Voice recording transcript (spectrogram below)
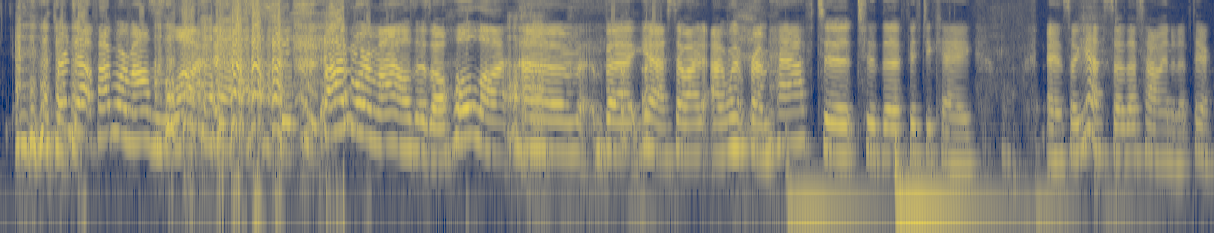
Turns out five more miles is a lot. five more miles is a whole lot. Um, but yeah, so I, I went from half to, to the 50K. And so, yeah, so that's how I ended up there.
